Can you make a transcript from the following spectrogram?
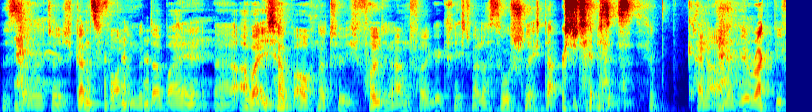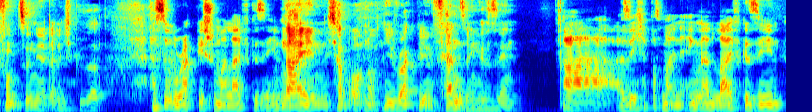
bist da natürlich ganz vorne mit dabei. Äh, aber ich habe auch natürlich voll den Anfall gekriegt, weil das so schlecht dargestellt ist. Ich habe keine Ahnung, wie Rugby funktioniert, ehrlich gesagt. Hast du Rugby schon mal live gesehen? Nein, ich habe auch noch nie Rugby im Fernsehen gesehen. Ah, also ich habe das mal in England live gesehen,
